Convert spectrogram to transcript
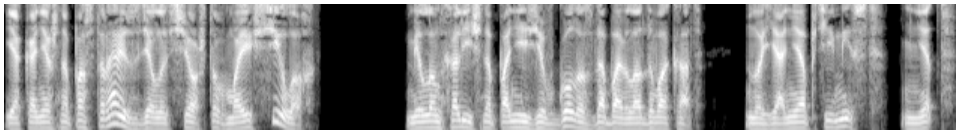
Я, конечно, постараюсь сделать все, что в моих силах, меланхолично понизив голос, добавил адвокат. Но я не оптимист. Нет.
